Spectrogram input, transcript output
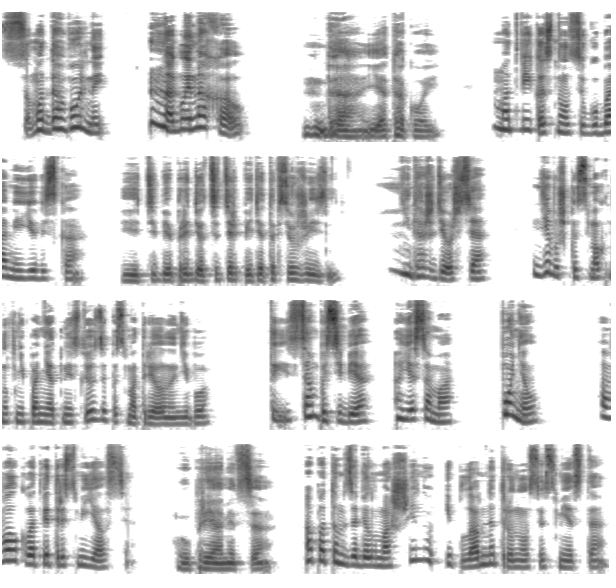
«Самодовольный, наглый нахал». «Да, я такой». Матвей коснулся губами ее виска. «И тебе придется терпеть это всю жизнь». «Не дождешься». Девушка, смахнув непонятные слезы, посмотрела на него. «Ты сам по себе, а я сама. Понял?» Волк в ответ рассмеялся. «Упрямится». А потом завел машину и плавно тронулся с места.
